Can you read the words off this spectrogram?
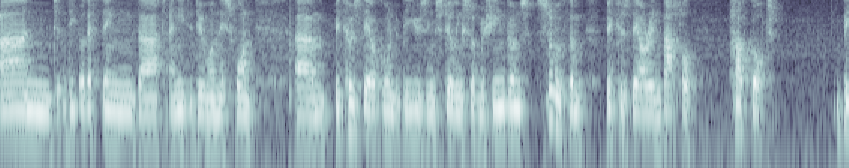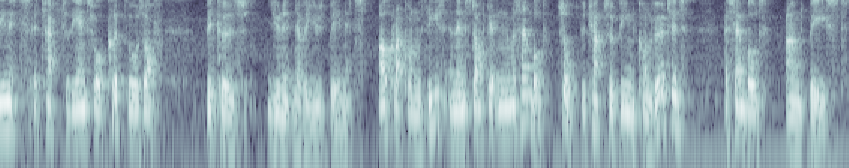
and the other thing that I need to do on this one um, because they are going to be using Sterling submachine guns some of them because they are in battle have got bayonets attached to the end so I'll clip those off because unit never used bayonets. I'll crack on with these and then start getting them assembled. So the chaps have been converted, assembled and based.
